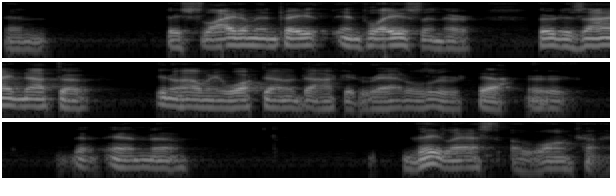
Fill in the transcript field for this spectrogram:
and they slide them in, pay, in place, and they're they're designed not to, you know, how when you walk down a dock it rattles or yeah or and uh, they last a long time.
